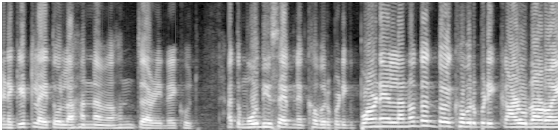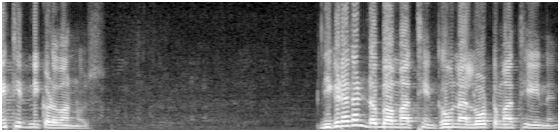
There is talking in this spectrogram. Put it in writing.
એને કેટલાય તોલા હન્ના હંચાવી નાખ્યું છે. આ તો મોદી સાહેબને ખબર પડી કે પરણેલા નહોતા ને તોય ખબર પડી કાળું નાણું અહીંથી જ નીકળવાનું છે. નીકળ્યા હતા ને ડબ્બામાંથી ઘઉંના લોટમાંથી ને.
